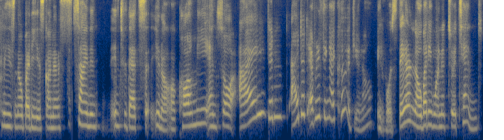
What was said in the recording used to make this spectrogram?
please, nobody is gonna sign in, into that, you know, or call me. And so I didn't, I did everything I could, you know. It was there, nobody wanted to attend.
